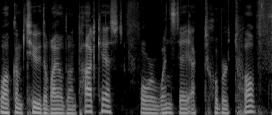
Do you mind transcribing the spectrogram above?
Welcome to the Vital Dawn podcast for Wednesday, October 12th.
